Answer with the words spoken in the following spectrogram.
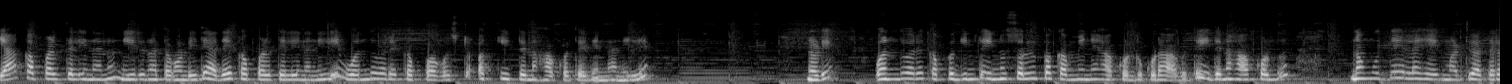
ಯಾವ ಕಪ್ಪಳದಲ್ಲಿ ನಾನು ನೀರನ್ನು ತೊಗೊಂಡಿದ್ದೆ, ಅದೇ ಕಪ್ಪಳದಲ್ಲಿ ನಾನಿಲ್ಲಿ ಒಂದೂವರೆ ಕಪ್ ಆಗೋಷ್ಟು ಅಕ್ಕಿ ಹಿಟ್ಟನ್ನು ಹಾಕೋತಾ ಇದ್ದೀನಿ ನಾನಿಲ್ಲಿ. ನೋಡಿ, ಒಂದೂವರೆ ಕಪ್ಪಿಗಿಂತ ಇನ್ನೂ ಸ್ವಲ್ಪ ಕಮ್ಮಿನೇ ಹಾಕ್ಕೊಂಡ್ರು ಕೂಡ ಆಗುತ್ತೆ. ಇದನ್ನು ಹಾಕ್ಕೊಂಡು ನಾವು ಮುದ್ದೆ ಎಲ್ಲ ಹೇಗೆ ಮಾಡ್ತೀವಿ ಆ ಥರ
